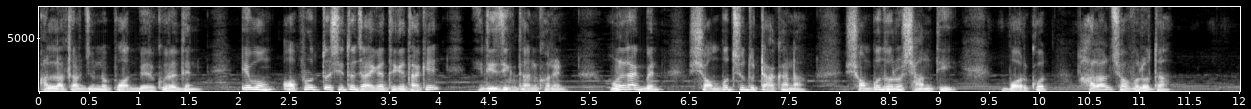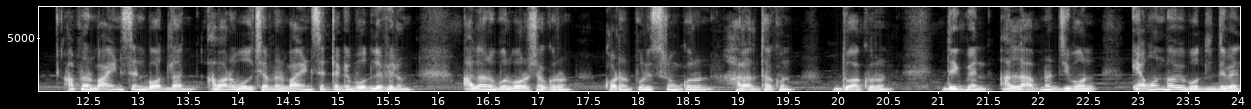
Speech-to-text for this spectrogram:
আল্লাহ তার জন্য পথ বের করে দেন এবং অপ্রত্যাশিত জায়গা থেকে তাকে রিজিক দান করেন। মনে রাখবেন, সম্পদ শুধু টাকা না, সম্পদ হলো শান্তি, বরকত, হালাল সফলতা। আপনার মাইন্ডসেট বদলান। আবারও বলছি, আপনার মাইন্ডসেটটাকে বদলে ফেলুন। আল্লাহর উপর ভরসা করুন। কঠোর পরিশ্রম করুন, হালাল থাকুন, দোয়া করুন। দেখবেন আল্লাহ আপনার জীবন এমনভাবে বদলে দেবেন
